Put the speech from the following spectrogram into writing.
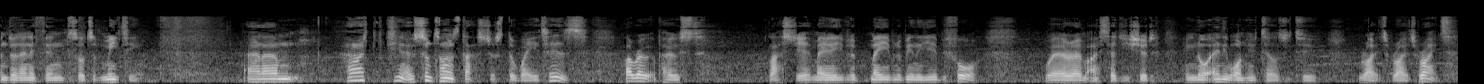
and done anything sort of meaty. And um, I, you know, sometimes that's just the way it is. I wrote a post last year, may even may even have been the year before, where um, I said you should ignore anyone who tells you to write, write, write.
